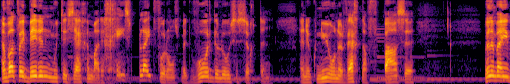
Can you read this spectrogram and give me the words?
En wat wij bidden moeten zeggen, maar de Geest pleit voor ons met woordeloze zuchten en ook nu onderweg naar Pasen, willen wij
